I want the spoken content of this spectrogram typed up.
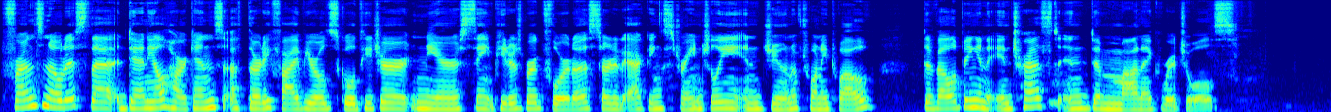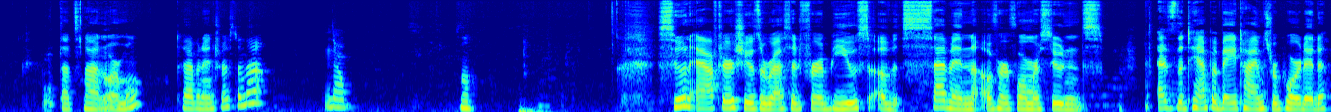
Friends noticed that Danielle Harkins, a 35 year old school teacher near St. Petersburg, Florida, started acting strangely in June of 2012, developing an interest in demonic rituals. That's not normal to have an interest in that. Nope. Soon after, she was arrested for abuse of seven of her former students. As the Tampa Bay Times reported,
